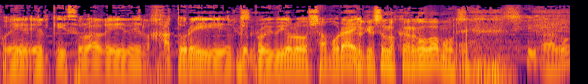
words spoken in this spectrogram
Fue el que hizo la ley del Hatorei, el que prohibió los samuráis. El que se los cargó, vamos. Claro.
